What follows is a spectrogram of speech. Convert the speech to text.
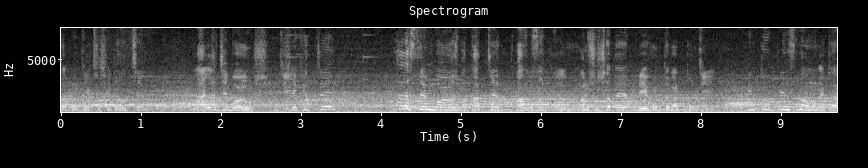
তারপর দেখছি সেটা হচ্ছে লাইলার যে বয়স সেক্ষেত্রে লাইলা সেম বয়স বা তার চেয়ে পাঁচ বছর মানুষের সাথে বিয়ে করতে পারতো। কিন্তু প্রিন্স মামুন এটা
